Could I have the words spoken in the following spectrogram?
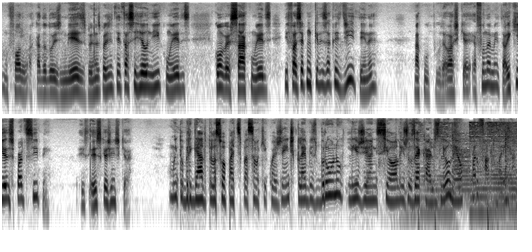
um fórum a cada dois meses, pelo menos, para a gente tentar se reunir com eles conversar com eles e fazer com que eles acreditem né, na cultura. Eu acho que é, é fundamental. E que eles participem. É isso que a gente quer. Muito obrigado pela sua participação aqui com a gente, Clebes Bruno, Ligiane Ciola e José Carlos Leonel, para o Fato Maringá.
